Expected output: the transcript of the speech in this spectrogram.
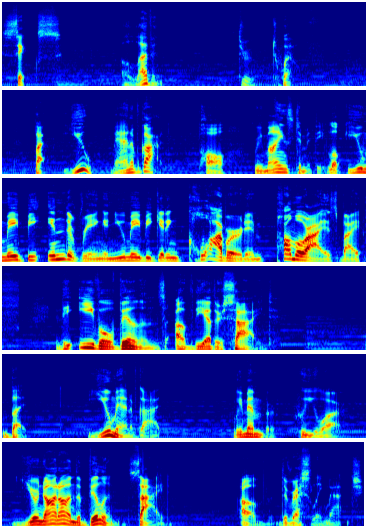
6 11 through 12. But you, man of God, Paul reminds Timothy, look, you may be in the ring and you may be getting clobbered and pulverized by the evil villains of the other side. But you, man of God, remember who you are. You're not on the villain side of the wrestling match,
